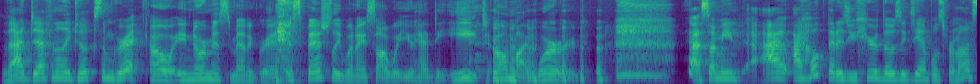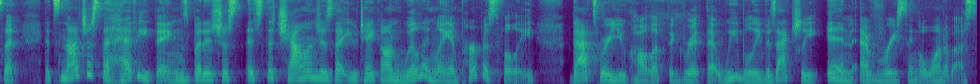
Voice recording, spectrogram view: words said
That definitely took some grit. Oh, enormous amount of grit, especially when I saw what you had to eat. Oh my word. Yes, I mean, I, I hope that as you hear those examples from us, that it's not just the heavy things, but it's just it's the challenges that you take on willingly and purposefully. That's where you call up the grit that we believe is actually in every single one of us.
